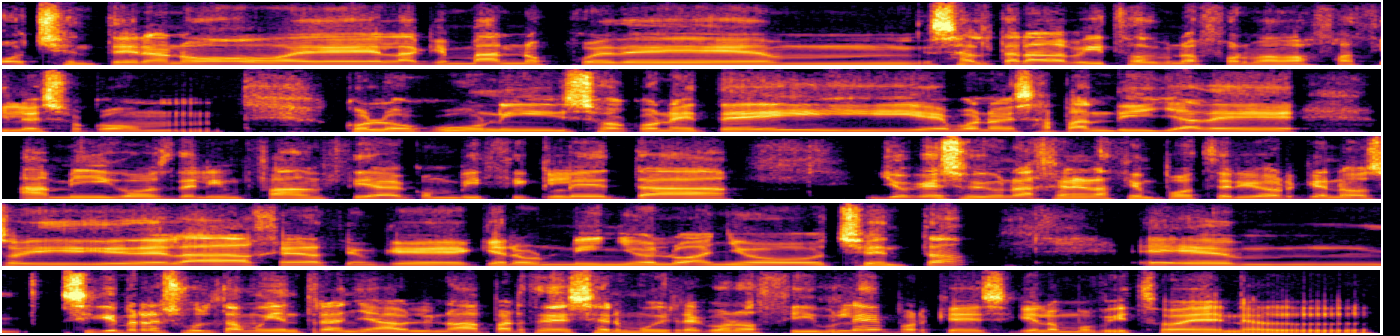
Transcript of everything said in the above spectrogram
ochentera, ¿no? Eh, la que más nos puede mm, saltar a la vista de una forma más fácil eso con, con los Goonies o con ET y bueno, esa pandilla de amigos de la infancia con bicicleta yo que soy de una generación posterior, que no soy de la generación que, que era un niño en los años 80, eh, sí que me resulta muy entrañable, ¿no? Aparte de ser muy reconocible, porque sí que lo hemos visto en el,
